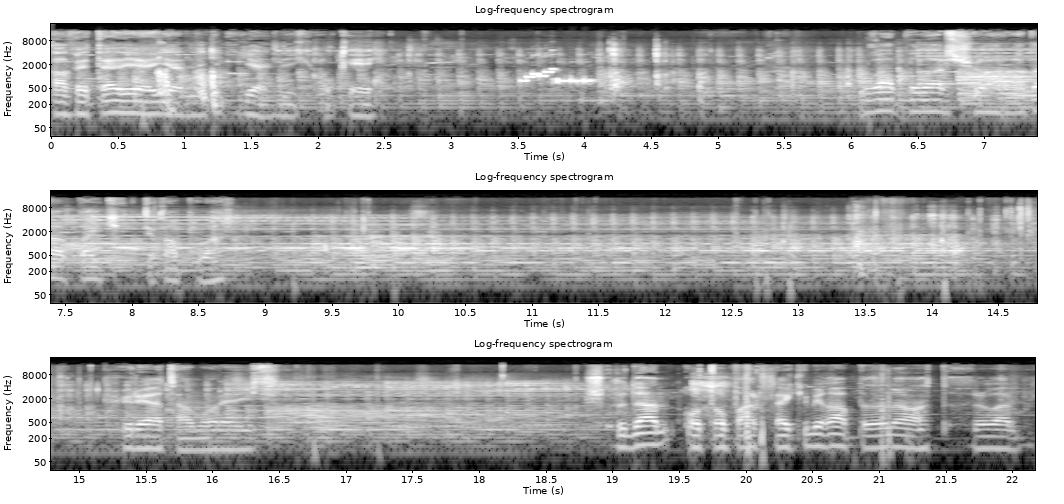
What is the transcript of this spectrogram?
Kafeteryaya geldik, geldik. Okey. Bu kapılar şu arka taraftan kilitli kapılar. Şuraya tam oraya git. Şuradan otoparktaki bir kapının anahtarı var burada.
